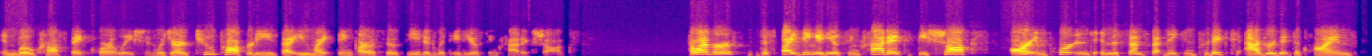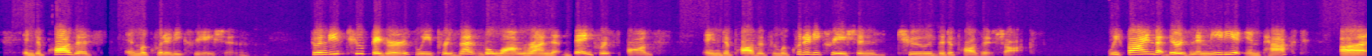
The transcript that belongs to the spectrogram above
and low cross-bank correlation, which are two properties that you might think are associated with idiosyncratic shocks. However, despite being idiosyncratic, these shocks are important in the sense that they can predict aggregate declines in deposits and liquidity creation. So in these two figures, we present the long run bank response in deposits and liquidity creation to the deposit shocks. We find that there is an immediate impact uh,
